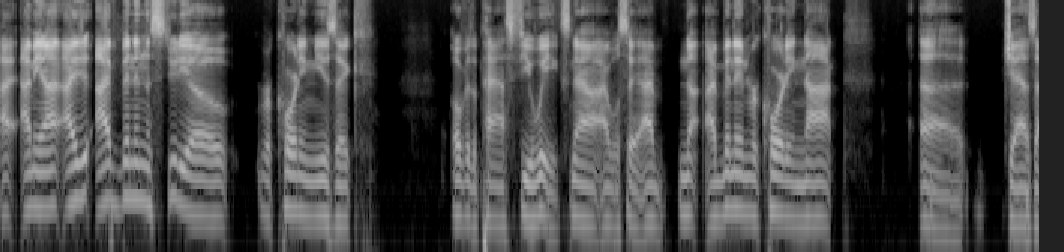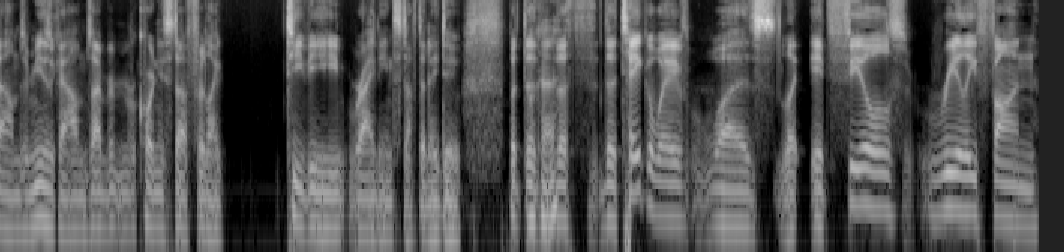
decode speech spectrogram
I, I mean, I, I, I've been in the studio recording music over the past few weeks. Now, I will say I've not, I've been in recording not, uh, jazz albums or music albums. I've been recording stuff for like TV writing stuff that I do. But the Okay. the the takeaway was like it feels really fun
